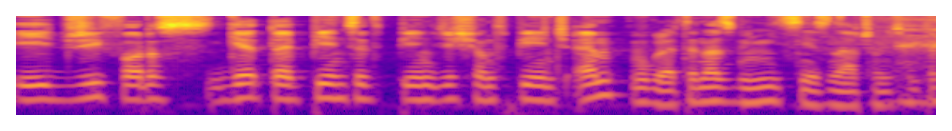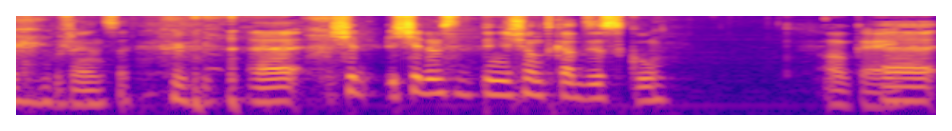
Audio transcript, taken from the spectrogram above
i GeForce GT 555M. W ogóle te nazwy nic nie znaczą, są tak wkurzające. E, 750 dysku. Okay. E,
